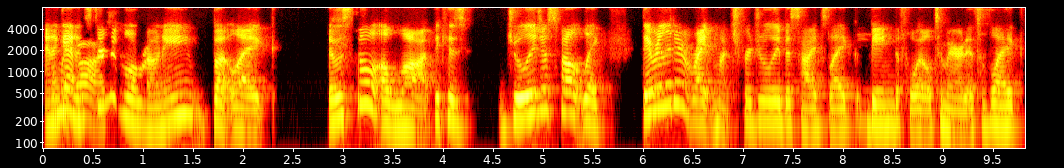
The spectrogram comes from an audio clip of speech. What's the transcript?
and oh again, it's Dermot Mulroney, but like it was still a lot because Julie just felt like they really didn't write much for Julie besides like mm-hmm. being the foil to Meredith of like,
